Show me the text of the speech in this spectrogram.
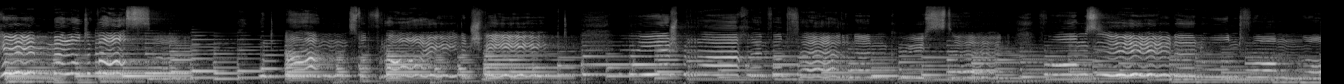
Himmel und Wasser und Angst und Freuden schwebt. Wir sprachen von fernen Küsten, vom Süden und vom Norden.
